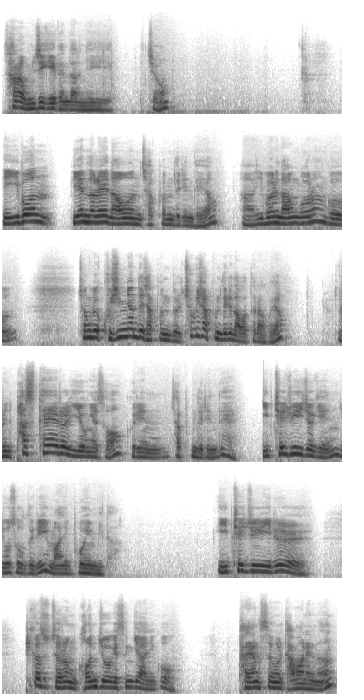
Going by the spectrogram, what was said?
살아 움직이게 된다는 얘기겠죠. 이번 비엔날레에 나온 작품들인데요. 아, 이번에 나온 거는 그 1990년대 작품들, 초기 작품들이 나왔더라고요. 주로 파스텔을 이용해서 그린 작품들인데 입체주의적인 요소들이 많이 보입니다. 이 입체주의를 피카소처럼 건조하게 쓴 게 아니고 다양성을 담아내는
